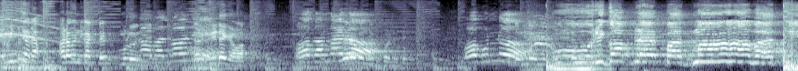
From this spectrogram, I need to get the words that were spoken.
ಮಿಂಚರ ಅಡವನ್ ಕಟ್ಟು. ಮುಳು. ಓ ಹೋಗಮ್ಮ ಹೋಗುಂಡು ಊರಿಗೊಬ್ಳೆ ಪದ್ಮಾವತಿ.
